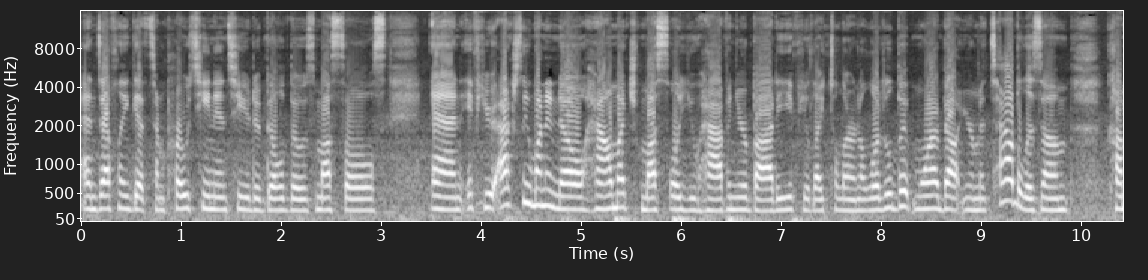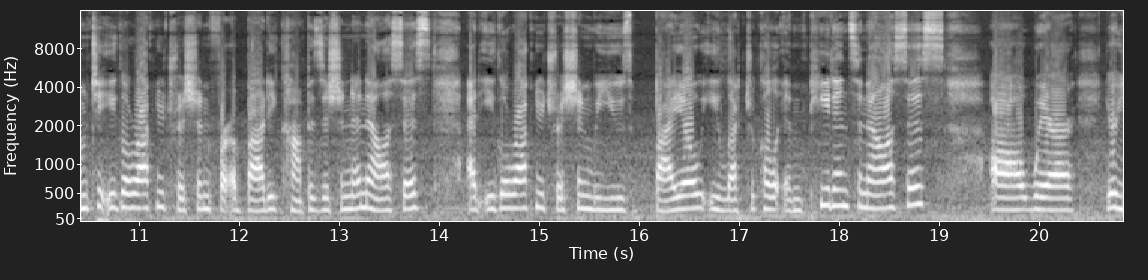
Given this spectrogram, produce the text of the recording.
and definitely get some protein into you to build those muscles. And if you actually want to know how much muscle you have in your body, if you'd like to learn a little bit more about your metabolism, come to Eagle Rock Nutrition for a body composition analysis. At Eagle Rock Nutrition, we use bioelectrical impedance analysis uh, where you're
